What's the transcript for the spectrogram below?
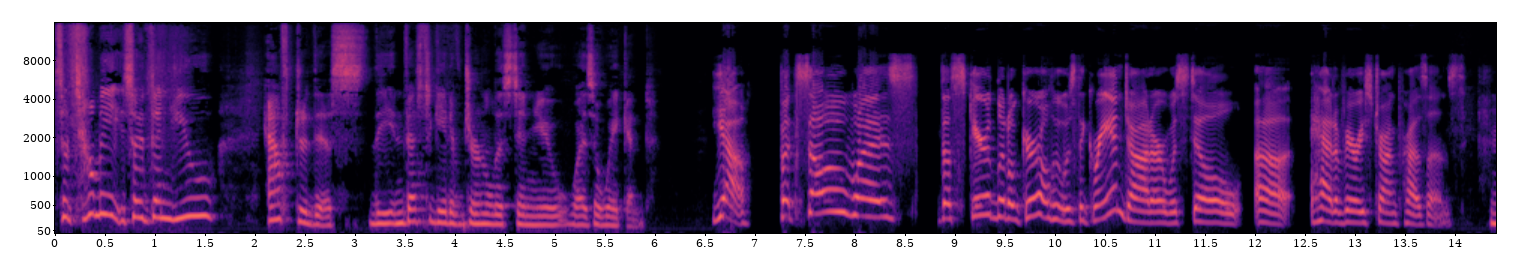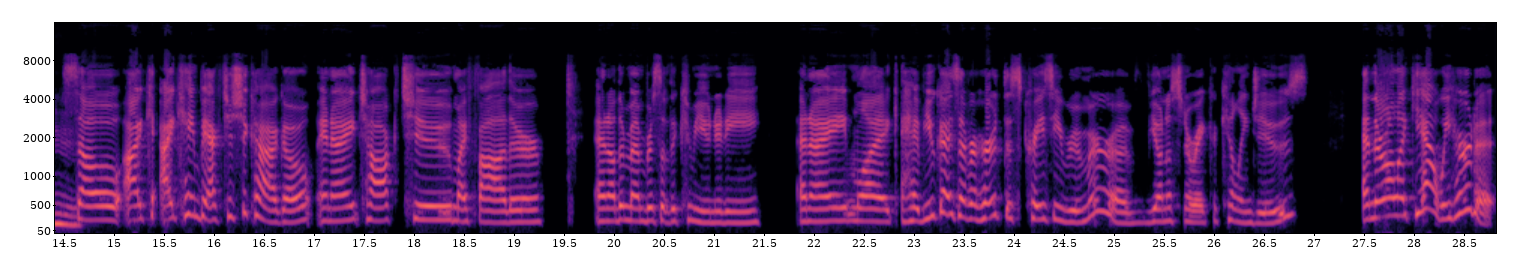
So tell me, so then you, after this, the investigative journalist in you was awakened. Yeah, but so was the scared little girl who was the granddaughter was still uh, had a very strong presence. Mm. So I, I came back to Chicago and I talked to my father and other members of the community. And I'm like, have you guys ever heard this crazy rumor of Jonas Noreika killing Jews? And they're all like, yeah, we heard it.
